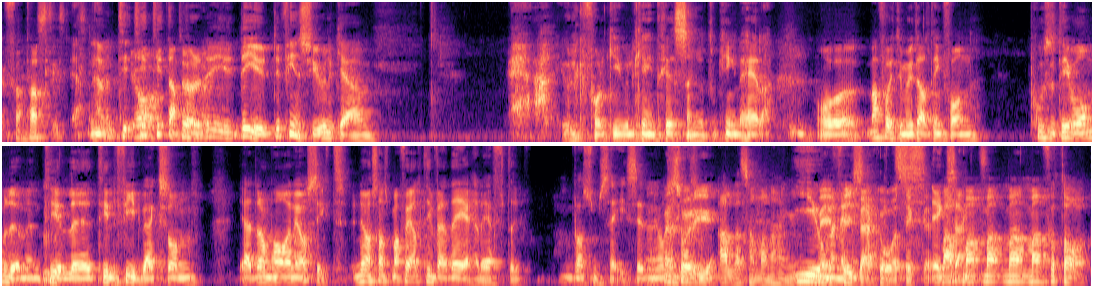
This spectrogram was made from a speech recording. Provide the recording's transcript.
är fantastiskt. Ja, men t- Ja, titta på det. Det, är ju, det, är ju, det finns ju olika, ja, olika folk i olika intressen runt omkring det hela. Och man får ju emot allting från positiva omdömen till, eh, till feedback som, ja, där de har en åsikt. Någonstans, man får alltid värdera det efter vad som sägs. Det Men så är det ju i alla sammanhang Jo, med feedback exakt. och åsikter. Exakt. Man, man, man, man får ta...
